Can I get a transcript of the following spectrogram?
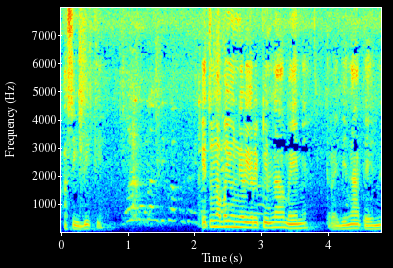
acidic. eh. Ito naman yung nire-refill namin. Try din natin.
